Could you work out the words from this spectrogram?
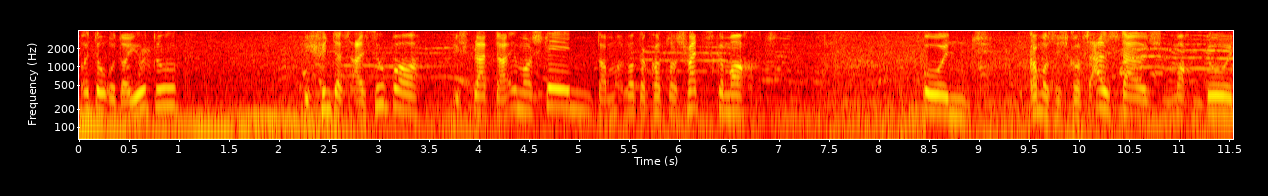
Otto oder YouTube. Ich finde das alles super. Ich bleibe da immer stehen, da wird ein kurzer Schwätz gemacht und kann man sich kurz austauschen, machen, tun,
